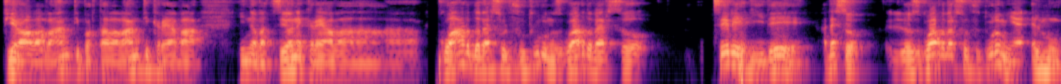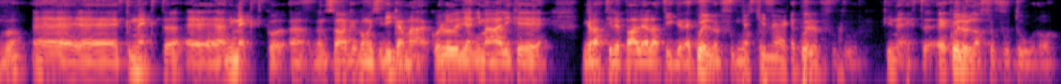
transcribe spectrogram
tirava avanti, portava avanti, creava innovazione, creava sguardo verso il futuro, uno sguardo verso serie di idee. Adesso lo sguardo verso il futuro mi è il Move, è Connect, è Animectical, eh, non so anche come si dica, ma quello degli animali che gratti le palle alla tigre, è quello il, fu- nostro, è quello il futuro. Kinect, è quello il nostro futuro,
